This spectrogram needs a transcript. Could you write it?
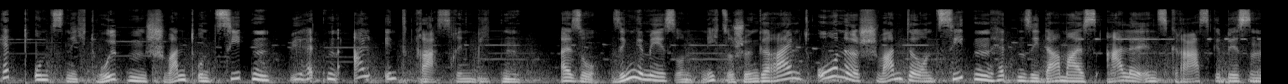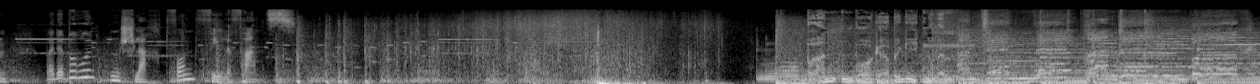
Hätt uns nicht Hulpen, Schwand und Zieten, wir hätten all int Gras bieten. Also sinngemäß und nicht so schön gereimt, ohne Schwante und Zieten hätten sie damals alle ins Gras gebissen bei der berühmten Schlacht von Fehlefanz. Brandenburger Begegnungen. Antenne Brandenburg.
